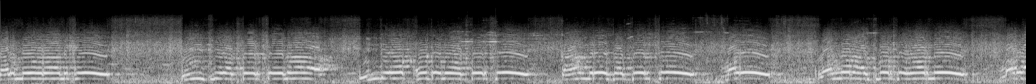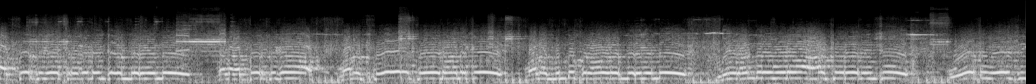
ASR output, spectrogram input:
ధర్మవరానికి బీసీ అభ్యర్థి ఇండియా కూటమి అభ్యర్థి కాంగ్రెస్ అభ్యర్థి మరి రంగన అస్మర్త గారిని మన అభ్యర్థిగా ప్రకటించడం జరిగింది. మన అభ్యర్థిగా మన సేవ చేయడానికి మన ముందుకు రావడం జరిగింది. మీరందరూ కూడా ఆశీర్వదించి ఓటు వేసి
